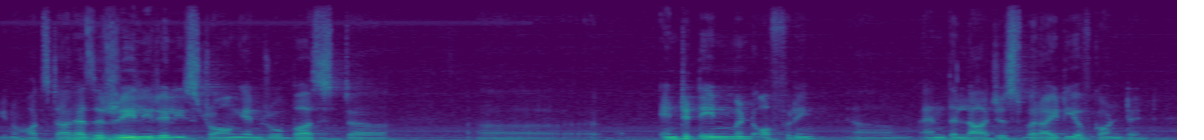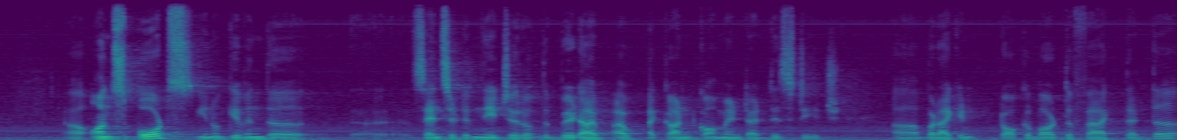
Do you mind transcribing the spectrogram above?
you know, Hotstar has a really, really strong and robust uh, entertainment offering um, and the largest variety of content. Uh, on sports, you know, given the uh, sensitive nature of the bid, I, I, I can't comment at this stage. Uh, but I can talk about the fact that the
